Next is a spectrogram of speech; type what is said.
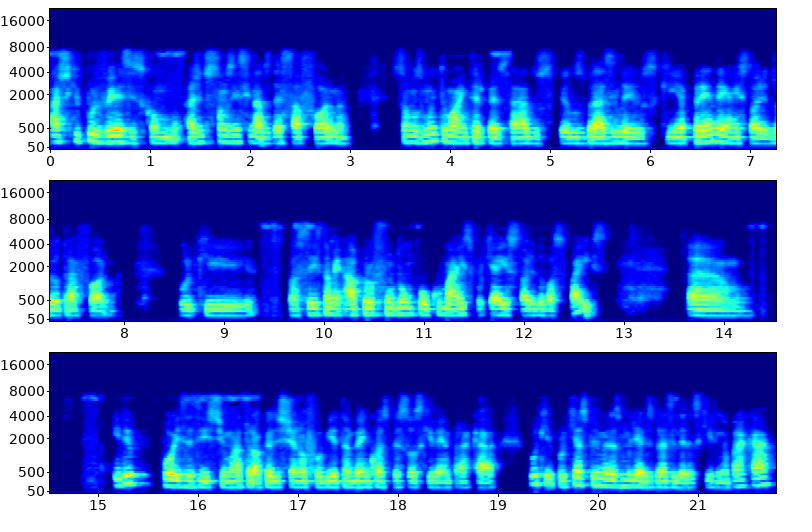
acho que por vezes, como a gente somos ensinados dessa forma, somos muito mal interpretados pelos brasileiros que aprendem a história de outra forma, porque vocês também aprofundam um pouco mais porque é a história do vosso país. Um, e depois existe uma troca de xenofobia também com as pessoas que vêm para cá. Por quê? Porque as primeiras mulheres brasileiras que vinham para cá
